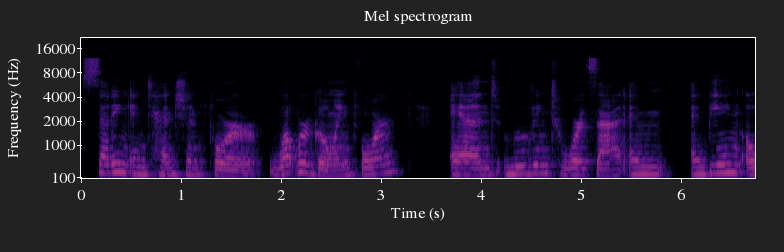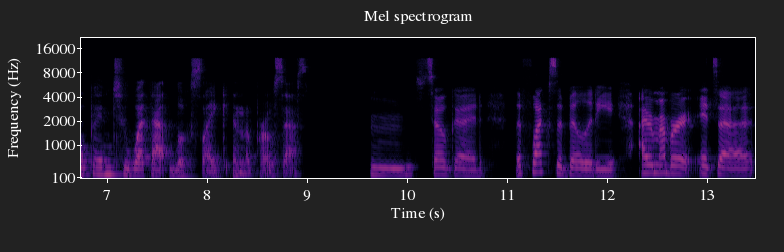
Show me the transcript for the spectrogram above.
setting intention for what we're going for and moving towards that and and being open to what that looks like in the process. Mm, so good. The flexibility. I remember it's a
